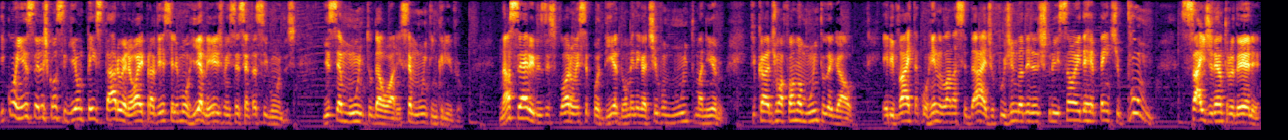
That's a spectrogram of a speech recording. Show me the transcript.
e com isso eles conseguiam testar o herói para ver se ele morria mesmo em 60 segundos. Isso é muito da hora, isso é muito incrível. Na série, eles exploram esse poder do Homem Negativo muito maneiro. Fica de uma forma muito legal. Ele vai, tá correndo lá na cidade, fugindo da destruição, e de repente, pum! Sai de dentro dele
